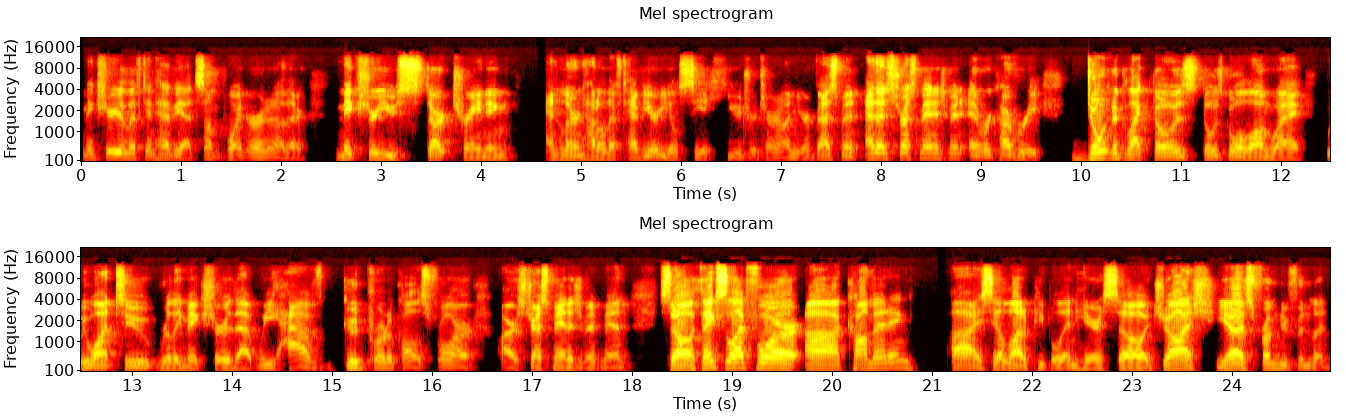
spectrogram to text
make sure you're lifting heavy at some point or another. Make sure you start training and learn how to lift heavier. You'll see a huge return on your investment. And then stress management and recovery. Don't neglect those, those go a long way. We want to really make sure that we have good protocols for our stress management, man. So thanks a lot for uh, commenting. Uh, I see a lot of people in here. So, Josh, yes, from Newfoundland.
